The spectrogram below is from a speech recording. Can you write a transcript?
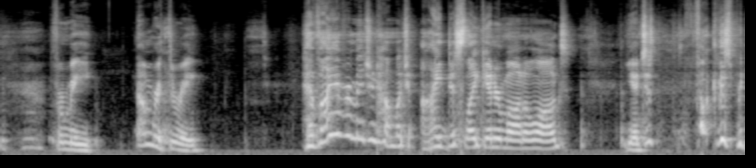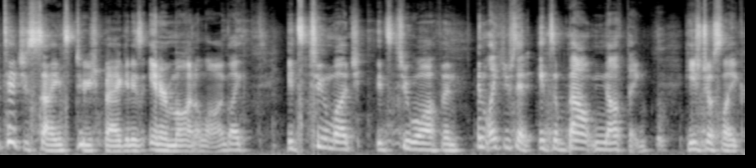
For me, number three. Have I ever mentioned how much I dislike inner monologues? Yeah, just fuck this pretentious science douchebag and his inner monologue. Like, it's too much, it's too often, and like you said, it's about nothing. He's just like,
